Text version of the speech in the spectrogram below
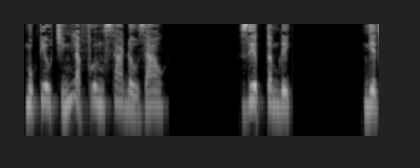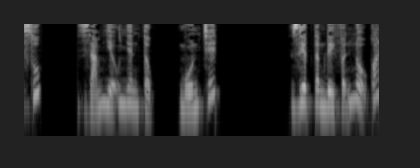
mục tiêu chính là phương xa đầu dao. Diệp Tâm Địch, nghiệt xúc, dám nhiễu nhân tộc, muốn chết. Diệp Tâm Địch vẫn nộ quát,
